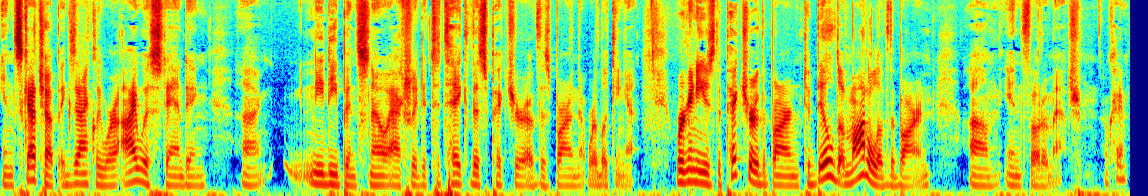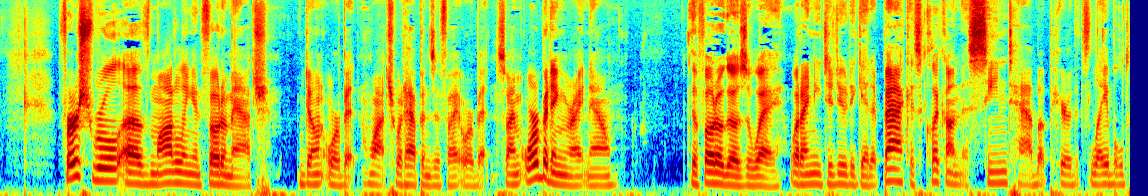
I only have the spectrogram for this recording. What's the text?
in SketchUp exactly where I was standing uh, knee deep in snow actually to, to, take this picture of this barn that we're looking at. We're going to use the picture of the barn to build a model of the barn um, in Photomatch. Okay. First rule of modeling in Photomatch, don't orbit. Watch what happens if I orbit. So I'm orbiting right now. The photo goes away. What I need to do to get it back is click on the Scene tab up here that's labeled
